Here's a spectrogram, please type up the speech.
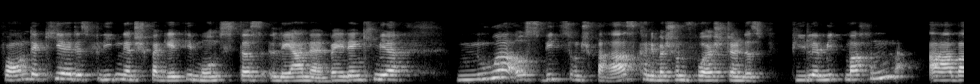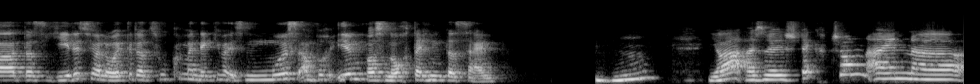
von der Kirche des fliegenden Spaghetti-Monsters lernen? Weil ich denke mir, nur aus Witz und Spaß kann ich mir schon vorstellen, dass viele mitmachen. aber dass jedes Jahr Leute dazukommen, denke ich mal, es muss einfach irgendwas noch dahinter sein. Mhm. Ja, also es steckt schon ein äh,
